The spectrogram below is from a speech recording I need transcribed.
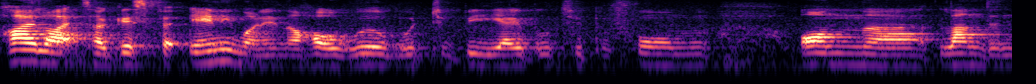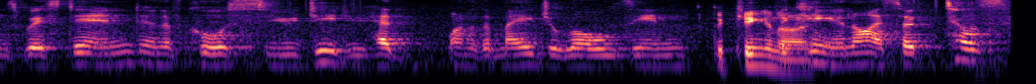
highlights, I guess, for anyone in the whole world would to be able to perform on uh, London's West End, and of course, you did. You had one of the major roles in The King and The I. King and I. So tell us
